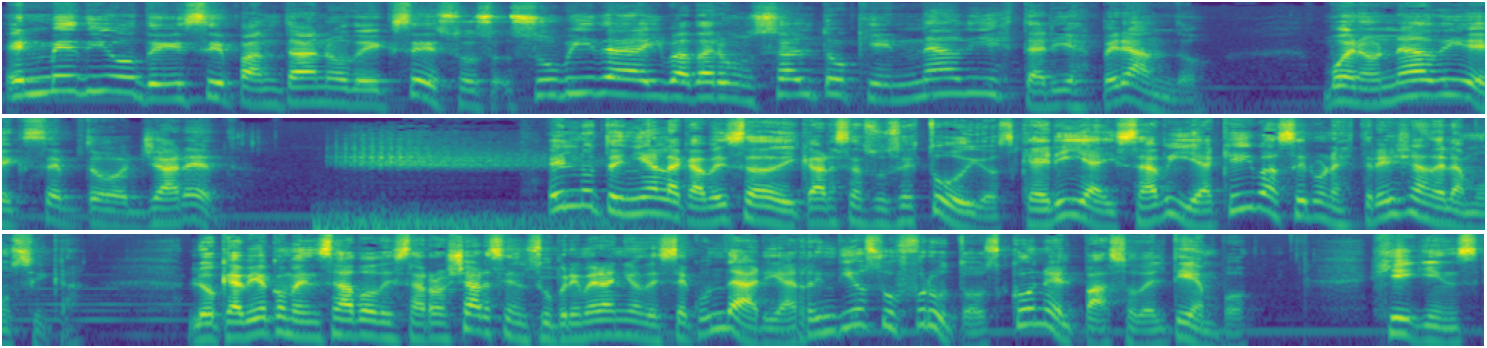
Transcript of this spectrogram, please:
En medio de ese pantano de excesos, su vida iba a dar un salto que nadie estaría esperando. Bueno, nadie excepto Jared. Él no tenía en la cabeza dedicarse a sus estudios, quería y sabía que iba a ser una estrella de la música. Lo que había comenzado a desarrollarse en su primer año de secundaria rindió sus frutos con el paso del tiempo. Higgins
